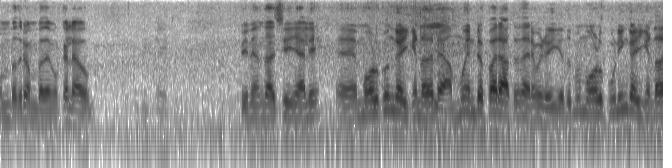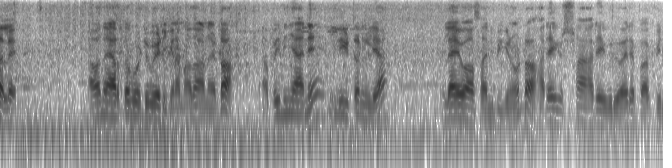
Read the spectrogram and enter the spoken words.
ഒമ്പതര ഒമ്പതേ മുക്കാലാവും പിന്നെ എന്താ വെച്ച് കഴിഞ്ഞാൽ മോൾക്കും കഴിക്കേണ്ടതല്ലേ? അമ്മ എന്റെ ഒപ്പം രാത്രി നേരം മേടിക്കും ഇതിപ്പോൾ മോൾ കൂടിയും കഴിക്കേണ്ടതല്ലേ? അവ നേരത്തെ പോയിട്ട് മേടിക്കണം. അതാണ് കേട്ടോ. അപ്പോൾ ഇനി ഞാൻ ലീട്ടണില്ല ലൈവ് അവസാനിപ്പിക്കണം കേട്ടോ. ഹരേ കൃഷ്ണ ഹരേ ഗുരുവായൂരപ്പ. പിന്നെ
